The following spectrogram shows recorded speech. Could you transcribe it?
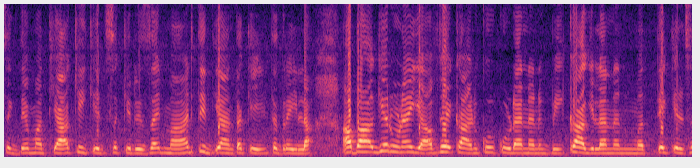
ಸಿಗದೆ ಮತ್ತು ಯಾಕೆ ಈ ಕೆಲಸಕ್ಕೆ ರಿಸೈನ್ ಮಾಡ್ತಿದ್ಯಾ ಅಂತ ಕೇಳ್ತಿದ್ರೆ ಇಲ್ಲ. ಆ ಭಾಗ್ಯ ಋಣ ಯಾವುದೇ ಕಾರಣಕ್ಕೂ ಕೂಡ ನನಗೆ ಬೇಕಾಗಿಲ್ಲ. ನನಗೆ ಮತ್ತೆ ಕೆಲಸ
